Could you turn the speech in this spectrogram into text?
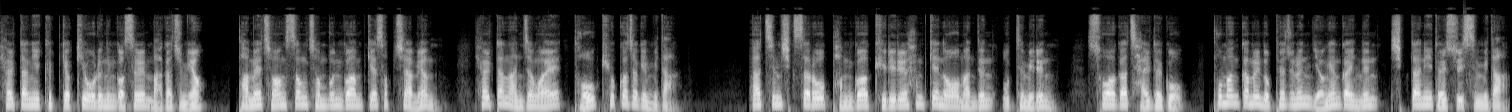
혈당이 급격히 오르는 것을 막아주며 밤에 저항성 전분과 함께 섭취하면 혈당 안정화에 더욱 효과적입니다. 아침 식사로 밤과 귀리를 함께 넣어 만든 오트밀은 소화가 잘 되고 포만감을 높여주는 영양가 있는 식단이 될 수 있습니다.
